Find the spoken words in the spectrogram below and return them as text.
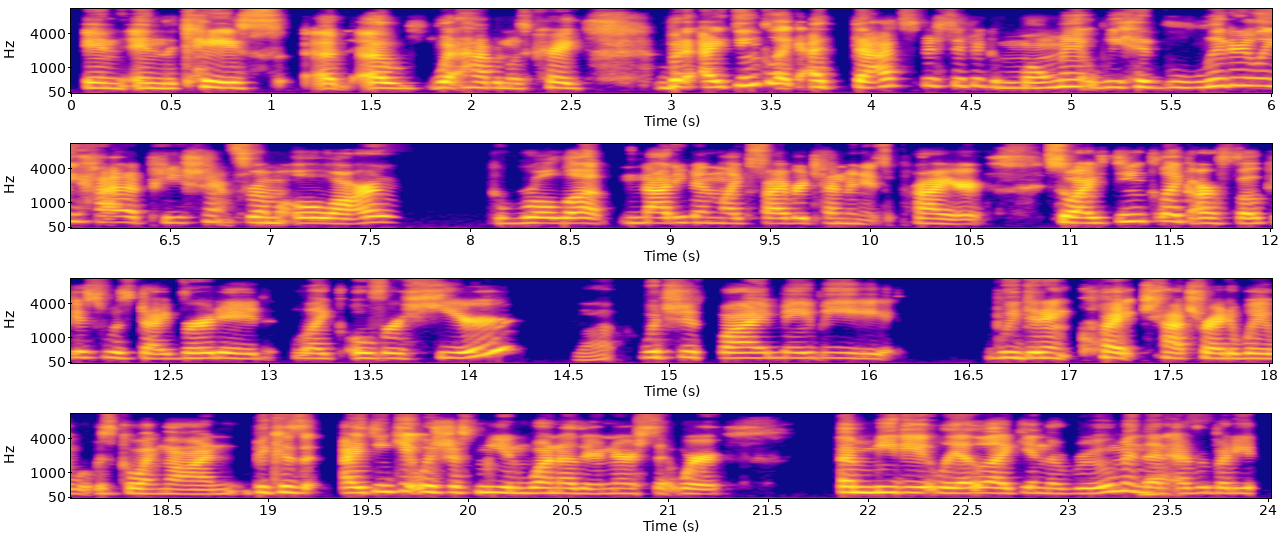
in in the case of, of, what happened with Craig. But I think like at that specific moment, we had literally had a patient from OR roll up not even like five or ten minutes prior. So I think like our focus was diverted like over here, which is why maybe we didn't quite catch right away what was going on because I think it was just me and one other nurse that were immediately like in the room and then everybody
